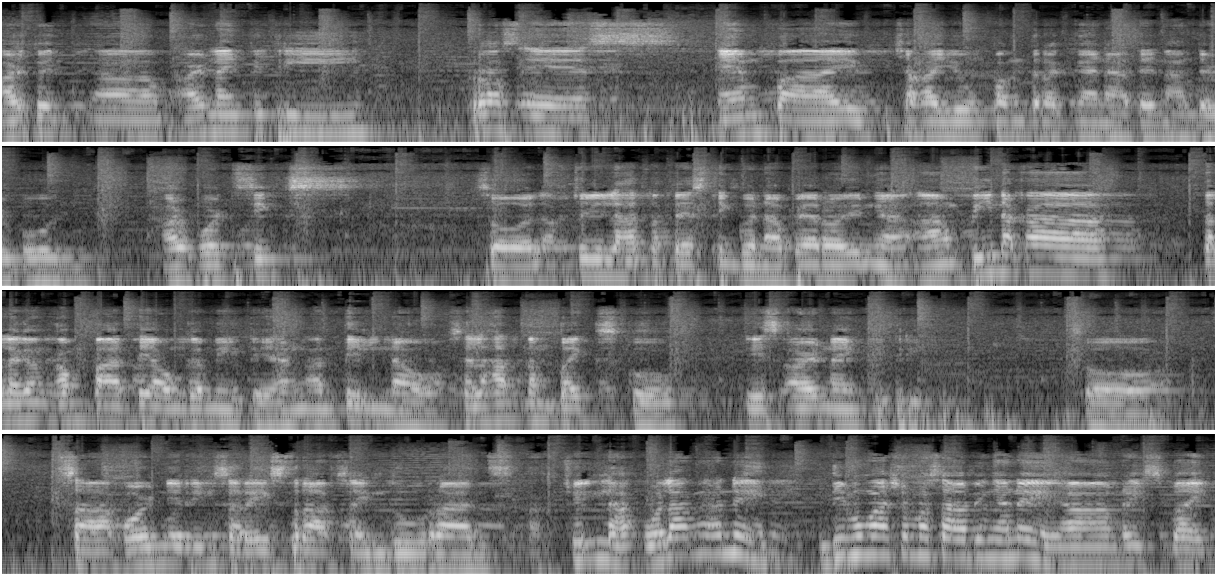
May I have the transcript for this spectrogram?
R20, um, R93, Cross S, M5, tsaka yung pang drag nga natin, Underbone, R46. So actually lahat na testing ko na, pero yun nga, ang pinaka talagang kampante akong gamitin until now, sa lahat ng bikes ko, is R93. So, sa cornering, sa racetrack, sa endurance. Actually, lahat, wala nga ano eh. Hindi mo nga siya masabing ano eh, um, race bike.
